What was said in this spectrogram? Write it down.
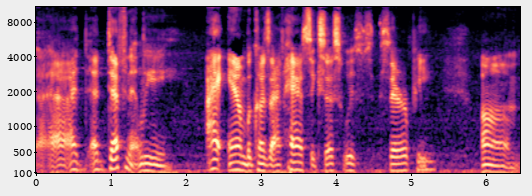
I, I definitely, I am because I've had success with therapy. Um,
